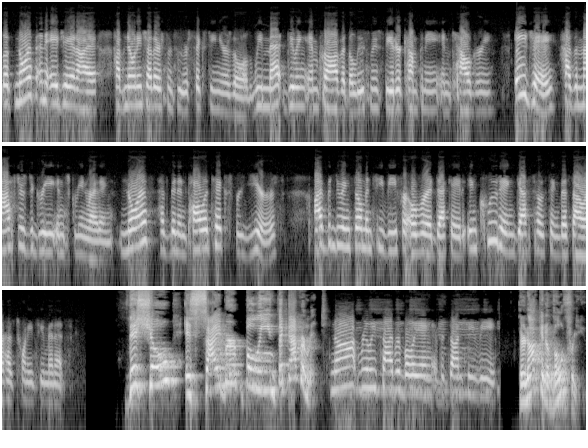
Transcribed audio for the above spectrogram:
Look, North and AJ and I have known each other since we were 16 years old. We met doing improv at the Loose Moose Theater Company in Calgary. AJ has a master's degree in screenwriting. North has been in politics for years. I've been doing film and TV for over a decade, including guest hosting This Hour Has 22 Minutes. This show is cyberbullying the government. It's not really cyberbullying if it's on TV. They're not going to vote for you.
